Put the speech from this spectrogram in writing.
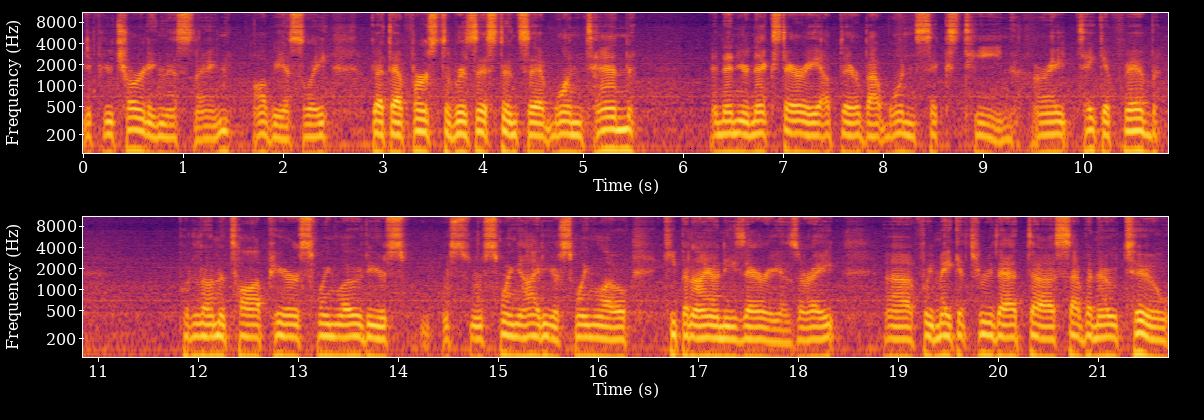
if you're charting this thing obviously got that first resistance at 110 and then your next area up there about 116 all right take a fib put it on the top here swing low to your or swing high to your swing low. Keep an eye on these areas all right? Uh, if we make it through that uh, 702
